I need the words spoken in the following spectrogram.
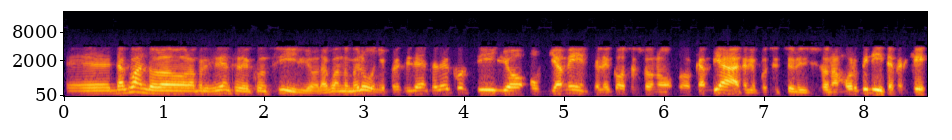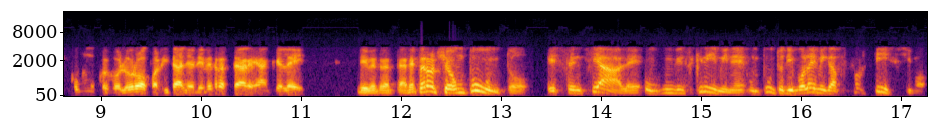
Eh, da quando la, la Presidente del Consiglio, da quando Meloni è Presidente del Consiglio, ovviamente le cose sono cambiate, le posizioni si sono ammorbidite perché comunque con l'Europa l'Italia deve trattare e anche lei deve trattare. Però c'è un punto essenziale, un, un discrimine, un punto di polemica fortissimo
